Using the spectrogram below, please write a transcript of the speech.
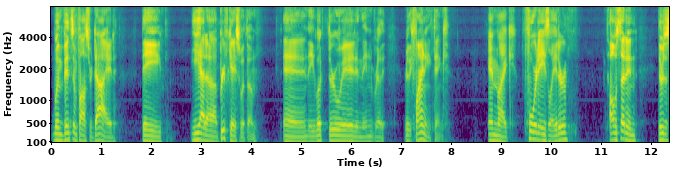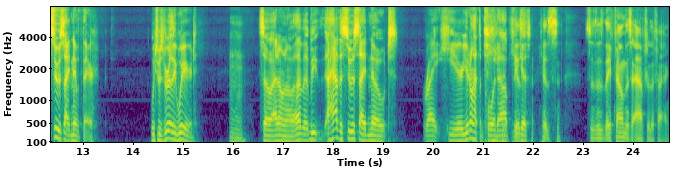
when Vincent Foster died, they he had a briefcase with him, and they looked through it and they didn't really really find anything. And like four days later, all of a sudden there's a suicide note there, which was really weird. So I don't know. Uh, We I have the suicide note right here. You don't have to pull it up because so th- they found this after the fact.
